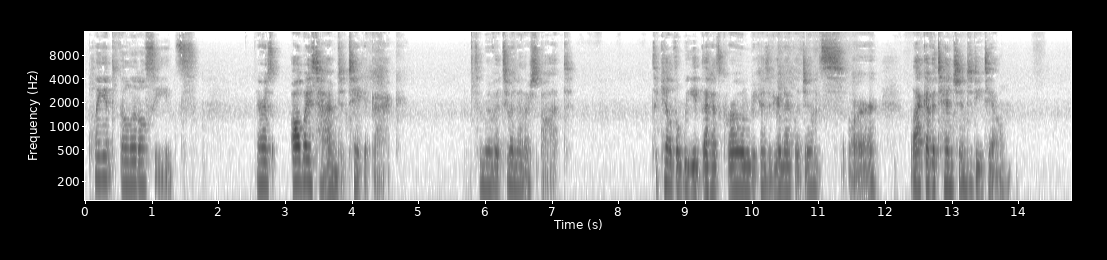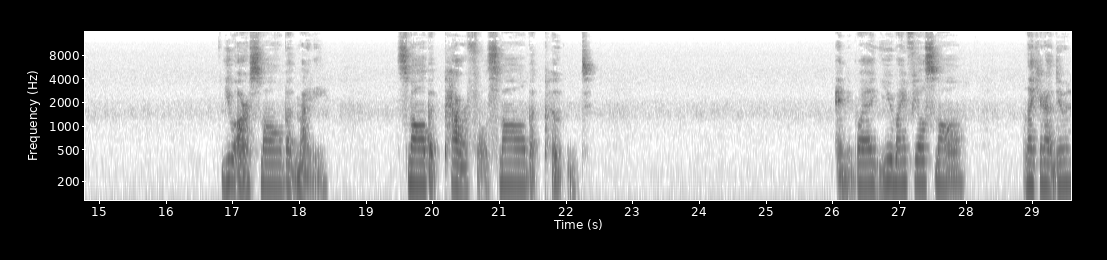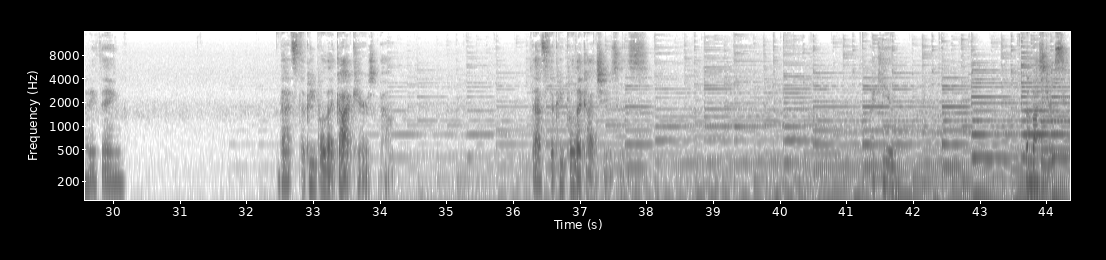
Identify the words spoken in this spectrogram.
Plant the little seeds. There is always time to take it back, to move it to another spot, to kill the weed that has grown because of your negligence or lack of attention to detail. You are small but mighty, small but powerful, small but potent. And while you might feel small, like you're not doing anything, that's the people that God cares about. That's the people that God chooses. you. The mustard seed.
